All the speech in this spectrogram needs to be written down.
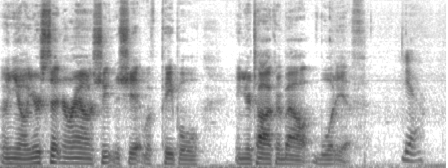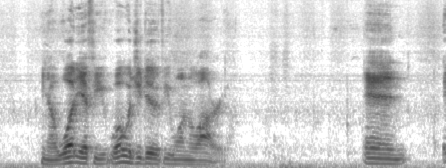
And you know, you're sitting around shooting shit with people, and you're talking about what if. yeah, You know, what if you? What would you do if you won the lottery? And it,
